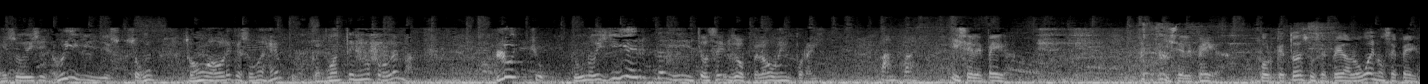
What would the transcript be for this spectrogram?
Eso dice, uy, son, son jugadores que son ejemplos, que no han tenido problemas. Lucho, uno dice, mierda, y entonces los pelados ven por ahí, pam, pam, y se le pega. Y se le pega, porque todo eso se pega, lo bueno se pega,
